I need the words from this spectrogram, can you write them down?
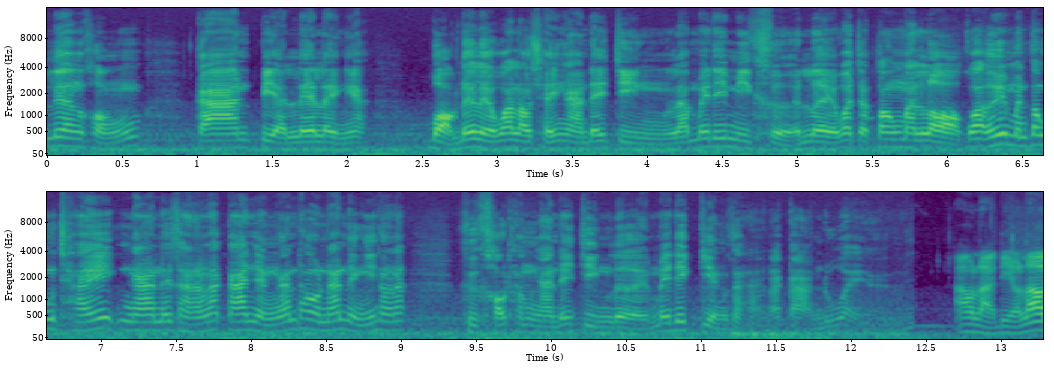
เรื่องของการเปลี่ยนเลนอะไรเงี้ยบอกได้เลยว่าเราใช้งานได้จริง และไม่ได้มีเขินเลยว่าจะต้องมาหลอกว่าเอ้ยมันต้องใช้งานในสถานการณ์อย่างนั้นเท่านั้นอย่างนี้เท่านั้นคือเขาทำงานได้จริงเลย ไม่ได้เกี่ยงสถานการณ์ด้วยอะเอาล่ะเดี๋ยวเรา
